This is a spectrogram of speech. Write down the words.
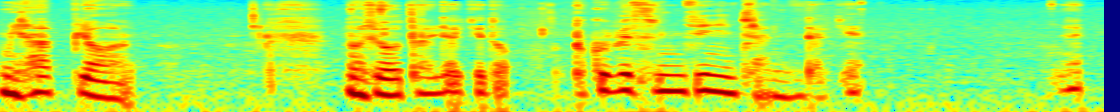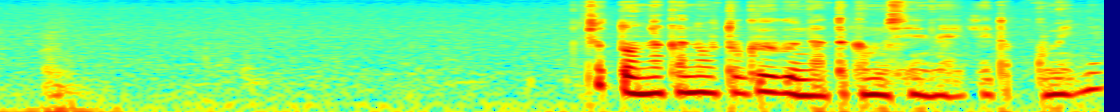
未発表の状態だけど特別にジニちゃんにだけ。ね。ちょっとお腹の音グーグーになったかもしれないけどごめんね。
